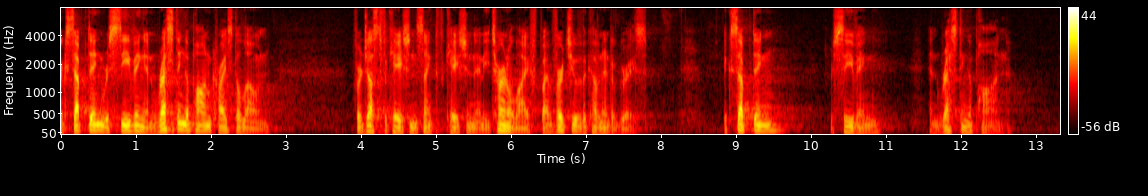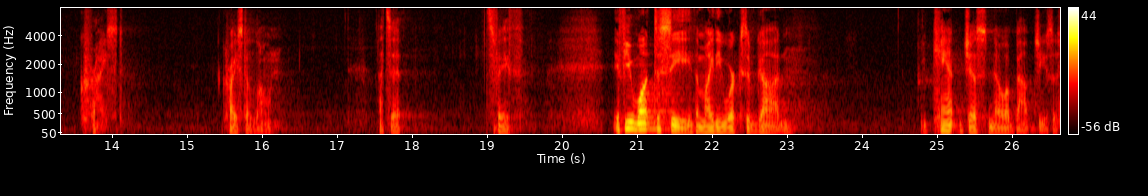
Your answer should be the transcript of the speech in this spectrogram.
accepting, receiving, and resting upon Christ alone for justification, sanctification, and eternal life by virtue of the covenant of grace. Accepting, receiving, and resting upon Christ. Christ alone. That's it. It's faith. If you want to see the mighty works of God, you can't just know about Jesus,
